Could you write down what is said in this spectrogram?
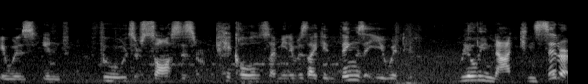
It was in foods or sauces or pickles. I mean, it was like in things that you would really not consider.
